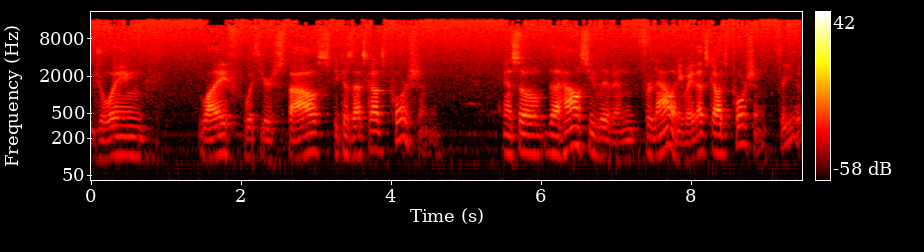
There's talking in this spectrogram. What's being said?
enjoying life with your spouse because that's God's portion. And so the house you live in, for now anyway, that's God's portion for you.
